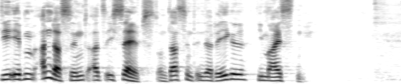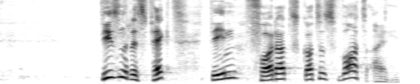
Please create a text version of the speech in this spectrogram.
die eben anders sind als ich selbst. Und das sind in der Regel die meisten. Diesen Respekt, den fordert Gottes Wort ein.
